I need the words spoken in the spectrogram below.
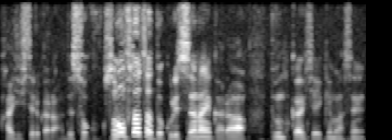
開始してるから。でそ、その2つは独立じゃないから分解しちゃいけません。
